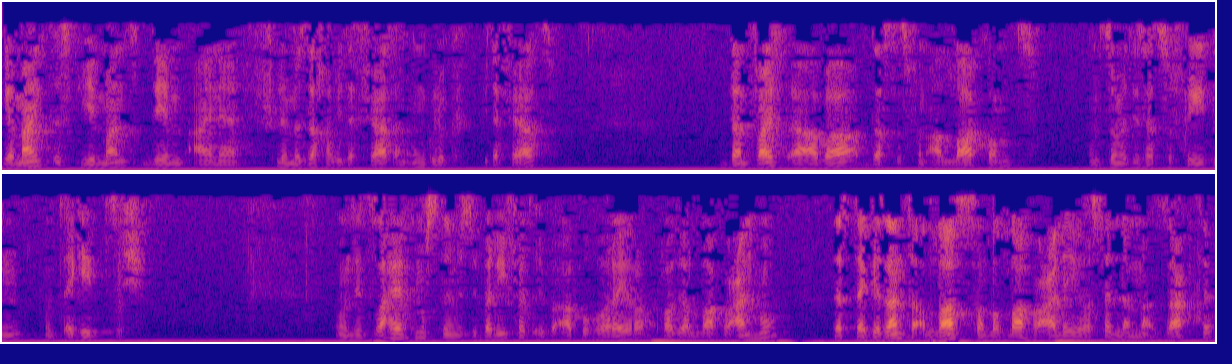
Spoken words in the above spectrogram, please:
gemeint ist jemand, dem eine schlimme Sache widerfährt, ein Unglück widerfährt. Dann weiß er aber, dass es von Allah kommt und somit ist er zufrieden und ergibt sich. Und in Sahih Muslim ist überliefert über Abu Huraira anhu, dass der Gesandte Allah sallallahu alaihi wasallam sagte,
